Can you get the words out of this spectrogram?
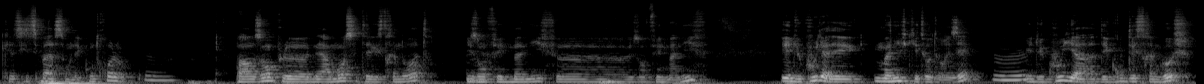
qu'est-ce qui se passe? On les contrôle. Mm. Par exemple, euh, derrière moi, c'était l'extrême droite. Ils ont fait une manif. euh, ils ont fait une manif. Et du coup, il y a des manifs qui étaient autorisés. Mm. Et du coup, il y a des groupes d'extrême gauche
